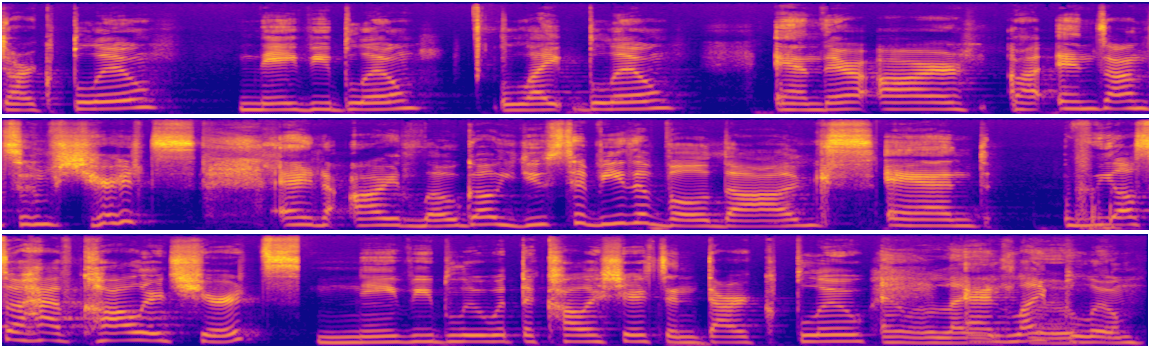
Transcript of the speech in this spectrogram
dark blue, navy blue, light blue, and there are buttons on some shirts. And our logo used to be the Bulldogs. And we also have collared shirts, navy blue with the collar shirts, and dark blue And light and light blue. blue.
